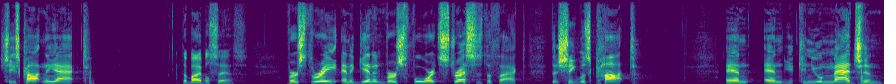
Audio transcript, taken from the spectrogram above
She's caught in the act, the Bible says. Verse 3 and again in verse 4, it stresses the fact that she was caught. And, and you, can you imagine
